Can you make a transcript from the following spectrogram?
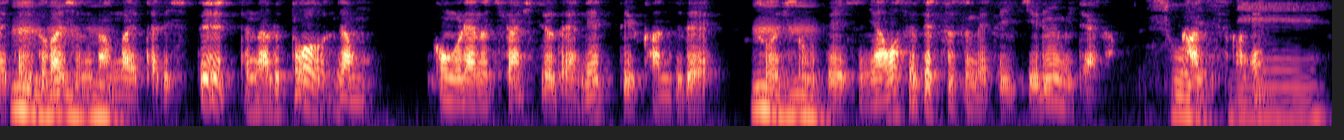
えたりとか一緒に考えたりしてってなると、じゃあこんぐらいの期間必要だよねっていう感じで、その人のペースに合わせて進めていけるみたいな。そうですね。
